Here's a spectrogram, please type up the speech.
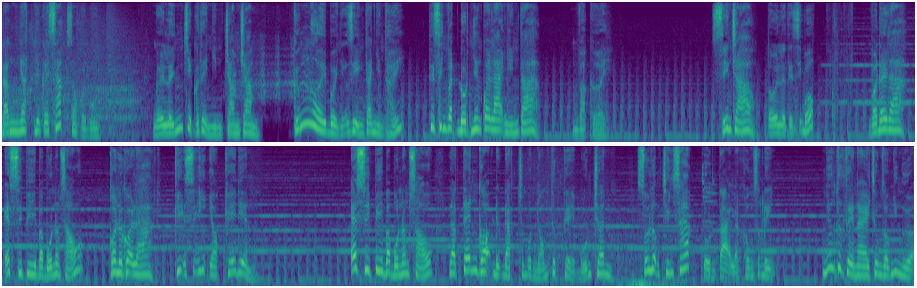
đang nhặt những cái xác ra khỏi bùn. Người lính chỉ có thể nhìn chằm chằm, cứng người bởi những gì anh ta nhìn thấy. Thì sinh vật đột nhiên quay lại nhìn anh ta và cười. Xin chào, tôi là tiến sĩ Bob. Và đây là SCP-3456, còn được gọi là kỵ sĩ Yorkadian. SCP-3456 là tên gọi được đặt cho một nhóm thực thể bốn chân. Số lượng chính xác tồn tại là không xác định. Những thực thể này trông giống như ngựa,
